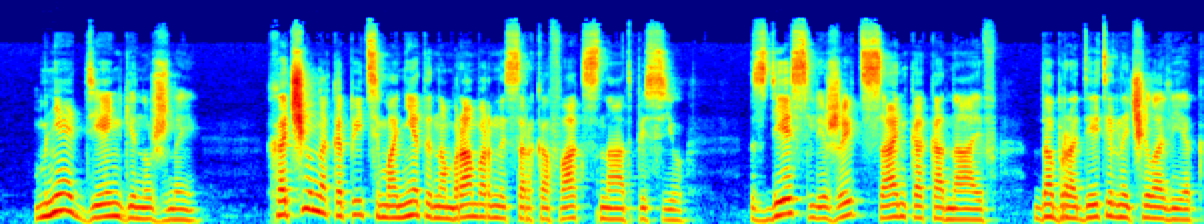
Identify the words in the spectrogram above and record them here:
— «мне деньги нужны. Хочу накопить монеты на мраморный саркофаг с надписью «Здесь лежит Санька Канаев, добродетельный человек.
